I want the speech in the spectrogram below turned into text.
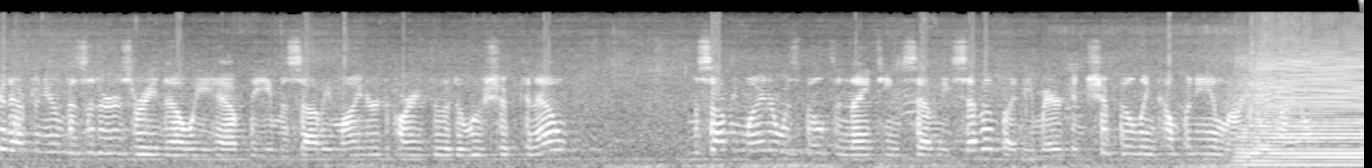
Good afternoon, visitors. Right now we have the Mesabi Miner departing through the Duluth Ship Canal. The Mesabi Miner was built in 1977 by the American Shipbuilding Company in Lorain, Ohio.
